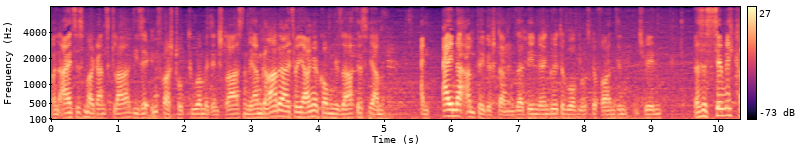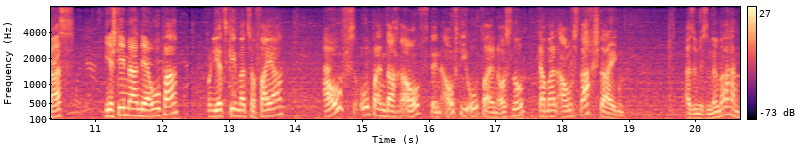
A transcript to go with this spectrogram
Und eins ist mal ganz klar, diese Infrastruktur mit den Straßen. Wir haben gerade, als wir hier angekommen gesagt ist, wir haben an einer Ampel gestanden, seitdem wir in Göteborg losgefahren sind in Schweden. Das ist ziemlich krass. Hier stehen wir an der Oper und jetzt gehen wir zur Feier aufs Operndach rauf, denn auf die Oper in Oslo kann man aufs Dach steigen. Also müssen wir machen.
